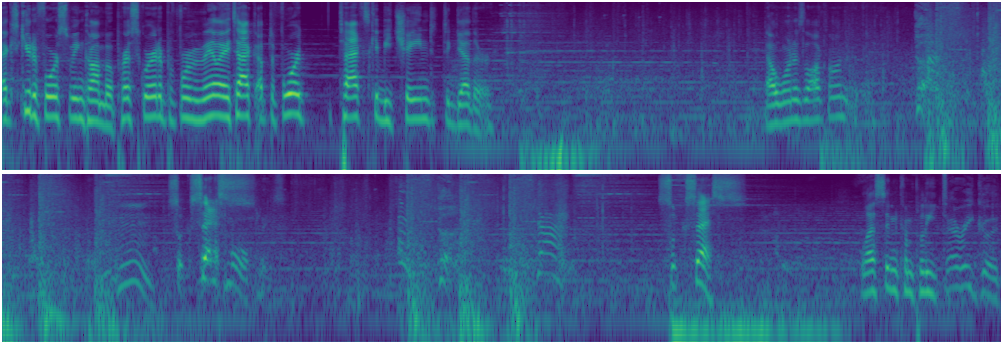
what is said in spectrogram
Execute a four swing combo. Press square to perform a melee attack. Up to four attacks can be chained together. L1 is locked on? Okay. Hmm. Success! More, please. Success. Lesson complete. Very good.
